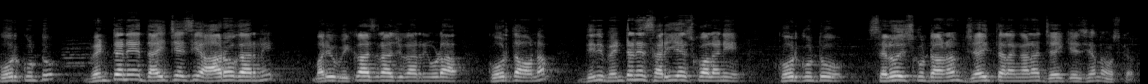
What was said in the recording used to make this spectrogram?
కోరుకుంటూ వెంటనే దయచేసి ఆరో గారిని మరియు వికాస్ రాజు గారిని కూడా కోరుతా ఉన్నాం. దీన్ని వెంటనే సరి చేసుకోవాలని కోరుకుంటూ సెలవు తీసుకుంటా ఉన్నాం. జై తెలంగాణ జై కేసీఆర్ నమస్కారం.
